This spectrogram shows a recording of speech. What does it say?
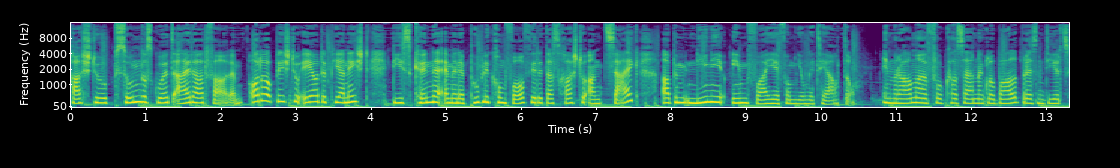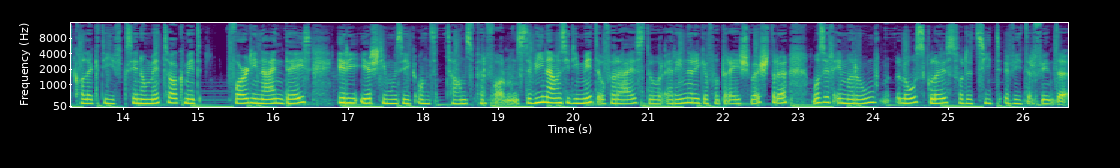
Kannst du besonders gut Einrad fahren? Oder bist du eher der Pianist? Dies Können einem Publikum vorführen, das kannst du an Zeig ab dem 9. im Foyer vom Jungen Theater. Im Rahmen von Kaserne Global präsentiert das Kollektiv Xenometag mit 49 Days ihre erste Musik- und Tanzperformance. Dabei nehmen sie die mit auf eine Reise durch Erinnerungen von drei Schwestern, die sich im Raum losgelöst von der Zeit wiederfinden.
